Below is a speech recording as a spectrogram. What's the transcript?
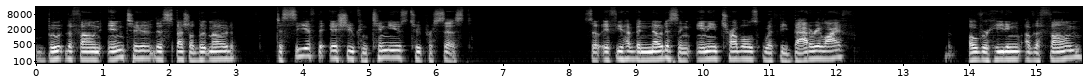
boot the phone into this special boot mode to see if the issue continues to persist. So if you have been noticing any troubles with the battery life, overheating of the phone,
